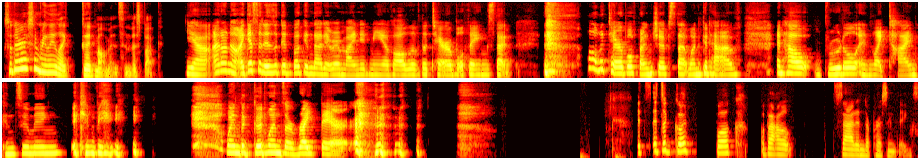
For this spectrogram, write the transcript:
so there are some really like good moments in this book Yeah, I don't know. I guess it is a good book in that it reminded me of all of the terrible things that all the terrible friendships that one could have and how brutal and like time consuming it can be when the good ones are right there. It's a good book about sad and depressing things.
